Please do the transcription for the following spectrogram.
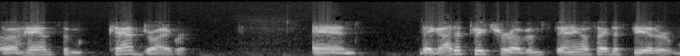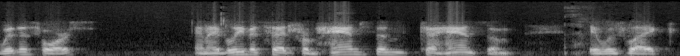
a hansom cab driver. And they got a picture of him standing outside the theater with his horse. And I believe it said from handsome to hansom. It was like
